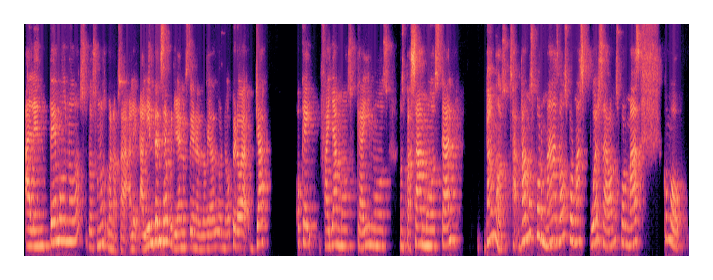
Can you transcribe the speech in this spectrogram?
alentémonos los unos, bueno, o sea, aliéntense porque ya no estoy en el noviazgo, ¿no? Pero ya, ok, fallamos, caímos, nos pasamos, tal. Vamos, o sea, vamos por más, vamos por más fuerza, vamos por más, como,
